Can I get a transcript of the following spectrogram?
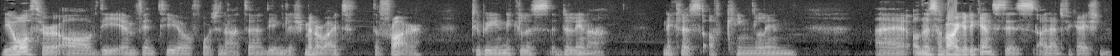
the author of the Inventio Fortunata, the English Minorite, the friar, to be Nicholas de Lina, Nicholas of King Lynn. Uh, others have argued against this identification.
